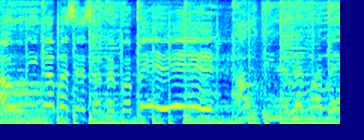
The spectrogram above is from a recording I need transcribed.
Audinga basesa na kwa be Audinga na kwa be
